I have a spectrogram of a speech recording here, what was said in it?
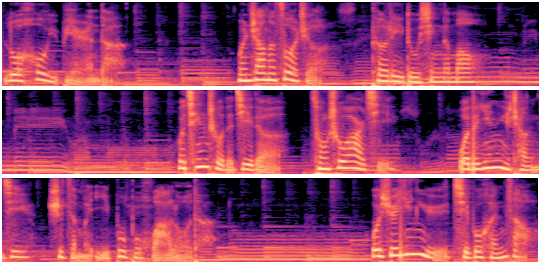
落后于别人的》。文章的作者特立独行的猫。我清楚的记得，从初二起，我的英语成绩是怎么一步步滑落的。我学英语起步很早，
